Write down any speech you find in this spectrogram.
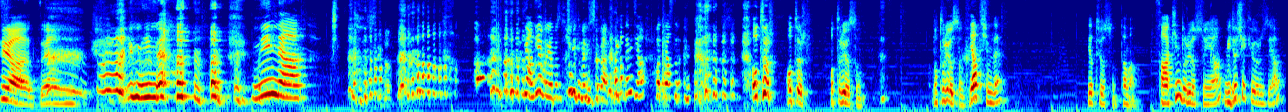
Ya sen. Nina. Nina. otur, otur. Oturuyorsun. Oturuyorsun. Yat şimdi. Yatıyorsun tamam. Sakin duruyorsun ya. Video çekiyoruz ya.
